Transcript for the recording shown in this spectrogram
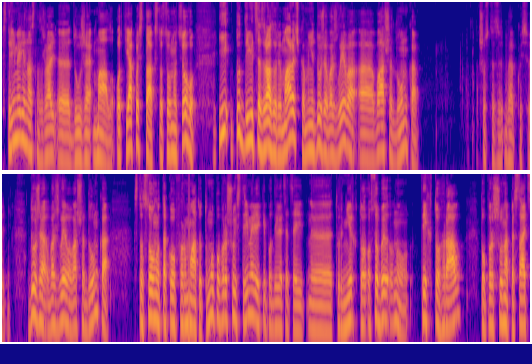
Стрімерів нас, на жаль, е, дуже мало. От якось так стосовно цього. І тут дивіться зразу ремарочка. Мені дуже важлива е, ваша думка. Що ж це за вебкою сьогодні? Дуже важлива ваша думка стосовно такого формату. Тому попрошу і стрімерів, які подивляться цей е, турнір, хто особи, ну, тих, хто грав, попрошу написати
